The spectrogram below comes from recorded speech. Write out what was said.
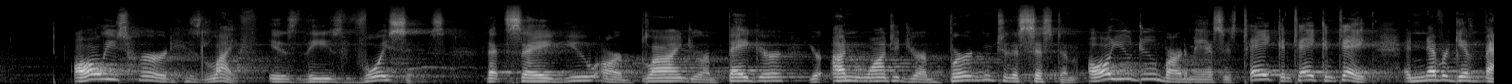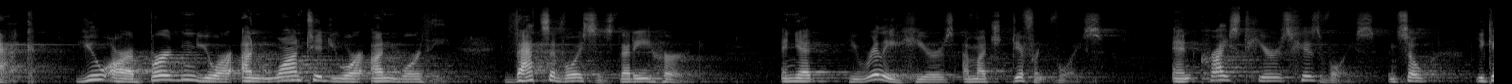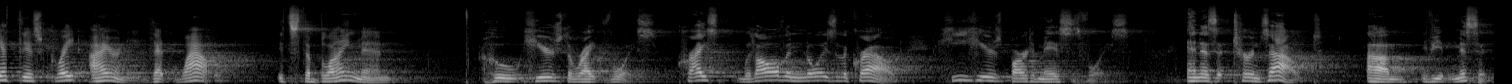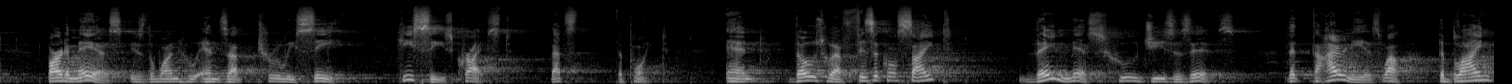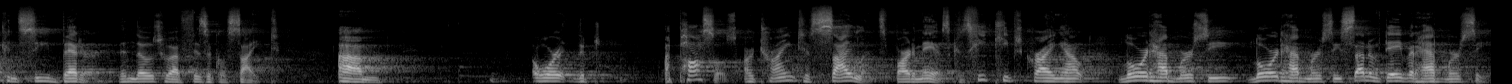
all he's heard his life is these voices that say, You are blind, you're a beggar, you're unwanted, you're a burden to the system. All you do, Bartimaeus, is take and take and take and never give back. You are a burden, you are unwanted, you are unworthy. That's the voices that he heard. And yet, he really hears a much different voice. And Christ hears his voice. And so you get this great irony that, wow, it's the blind man who hears the right voice. Christ, with all the noise of the crowd, he hears Bartimaeus' voice. And as it turns out, um, if you miss it, Bartimaeus is the one who ends up truly seeing. He sees Christ. That's the point. And those who have physical sight, they miss who Jesus is. That the irony is, well, the blind can see better than those who have physical sight. Um, or the apostles are trying to silence Bartimaeus because he keeps crying out, Lord, have mercy, Lord, have mercy, Son of David, have mercy.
